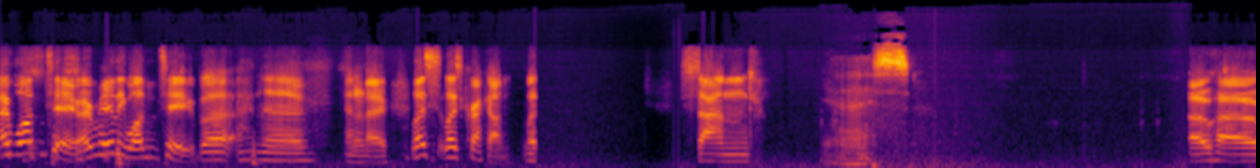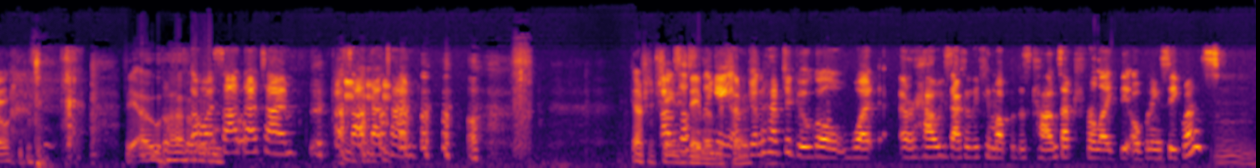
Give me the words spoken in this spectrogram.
I want to. I really want to, but uh, no. I don't know. Let's let's crack on. Let Sand. Yes. Oh ho. The oh ho. Oh, I saw it that time. I saw it that time. You have to I change was the also name of the thinking. I'm gonna have to Google what or how exactly they came up with this concept for like the opening sequence. Mm.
